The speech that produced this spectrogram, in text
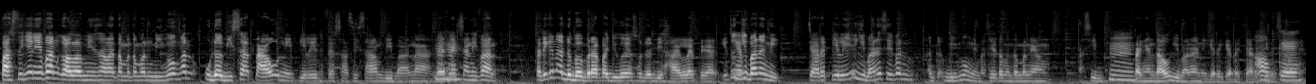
pastinya nih Van kalau misalnya teman-teman bingung kan udah bisa tahu nih pilih investasi saham di mana. Dan Mhm. next nih Van, tadi kan ada beberapa juga yang sudah di highlight ya. Itu Yap. gimana nih? Cara pilihnya gimana sih Van? Agak bingung nih masih teman-teman yang masih Hmm. pengen tahu gimana nih kira-kira cara pilih sahamnya.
